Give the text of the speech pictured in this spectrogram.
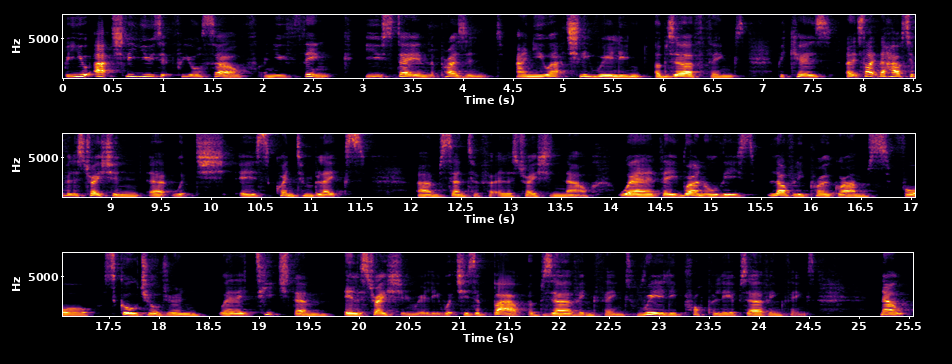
but you actually use it for yourself and you think you stay in the present and you actually really observe things because it's like the house of illustration uh, which is quentin blake's um, Centre for Illustration now, where they run all these lovely programs for school children where they teach them illustration, really, which is about observing things, really properly observing things. Now,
